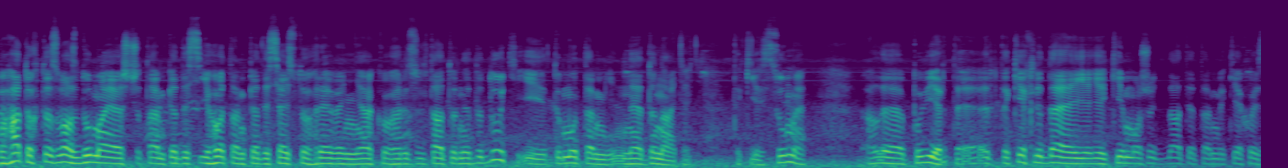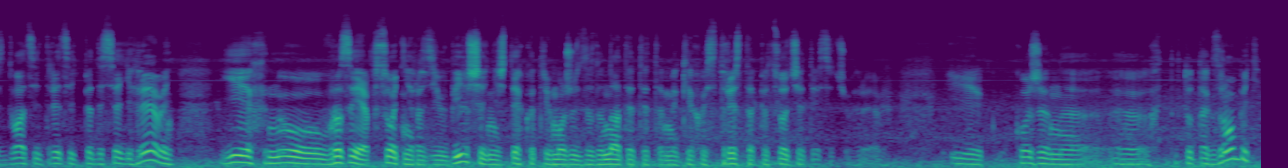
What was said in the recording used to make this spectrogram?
Багато хто з вас думає, що там 50, його там 50-100 гривень ніякого результату не дадуть, і тому там не донатять такі суми. Але повірте, таких людей, які можуть дати там якихось 20, 30, 50 гривень, їх ну, в рази, в сотні разів більше, ніж тих, котрі можуть задонатити там якихось 300, 500 чи 1000 гривень. І кожен, е, е, хто так зробить,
